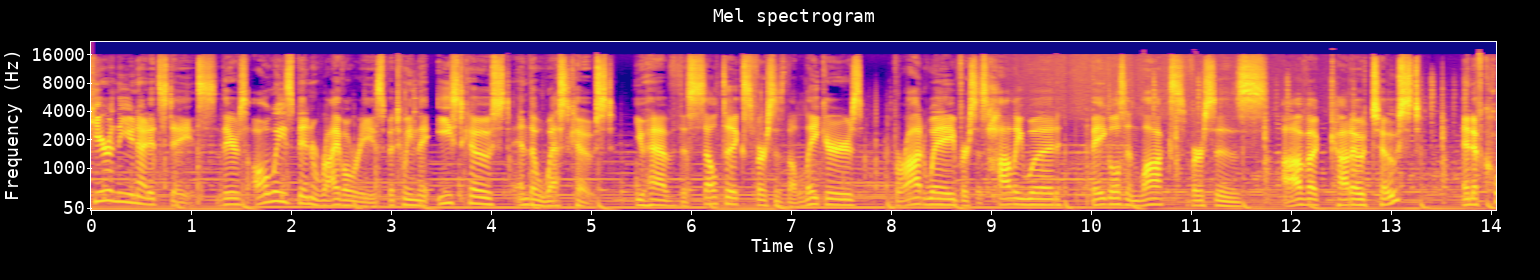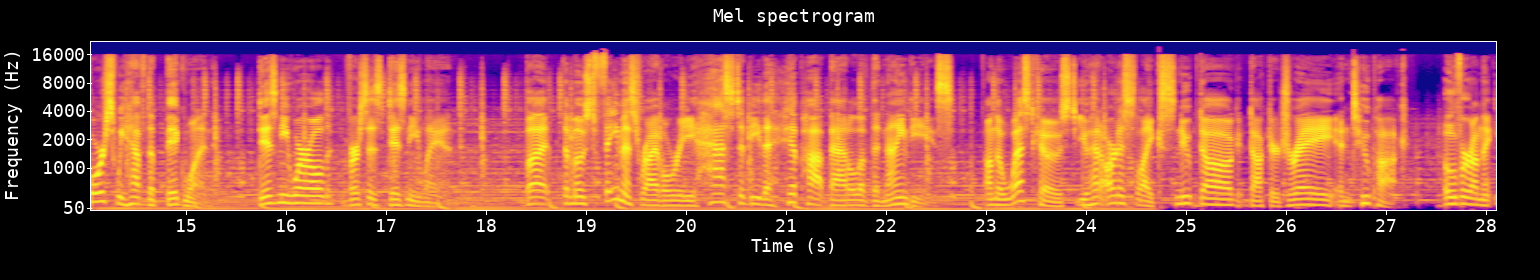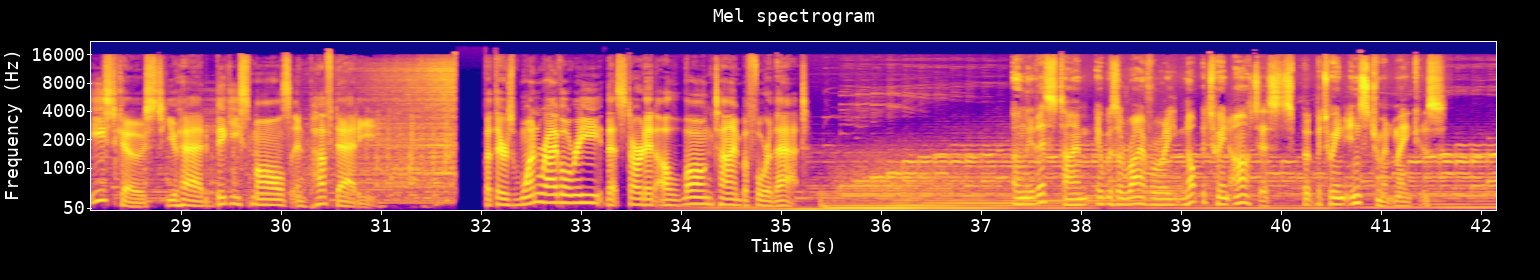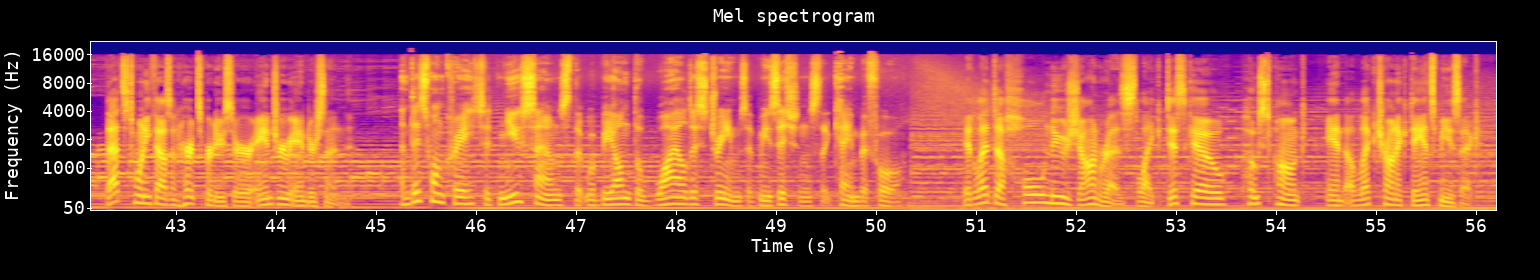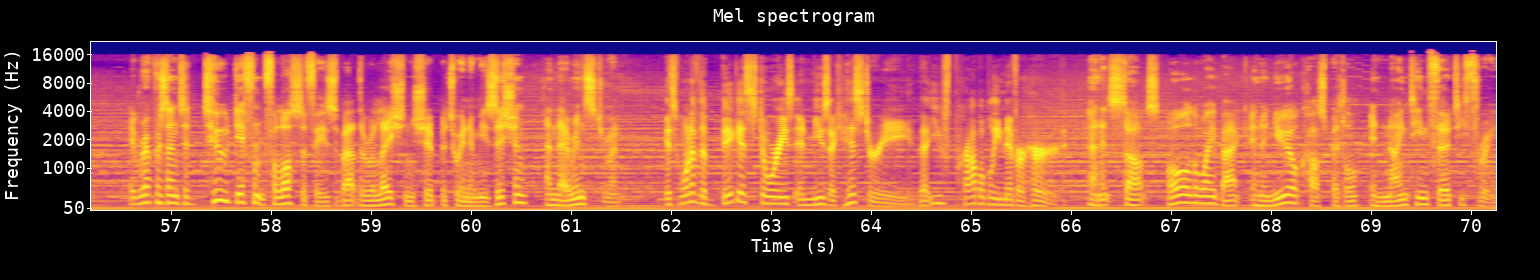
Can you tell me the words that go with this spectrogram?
Here in the United States, there's always been rivalries between the East Coast and the West Coast. You have the Celtics versus the Lakers, Broadway versus Hollywood, bagels and lox versus avocado toast. And of course, we have the big one Disney World versus Disneyland. But the most famous rivalry has to be the hip hop battle of the 90s. On the West Coast, you had artists like Snoop Dogg, Dr. Dre, and Tupac. Over on the East Coast, you had Biggie Smalls and Puff Daddy. But there's one rivalry that started a long time before that. Only this time, it was a rivalry not between artists, but between instrument makers. That's 20,000 Hertz producer Andrew Anderson. And this one created new sounds that were beyond the wildest dreams of musicians that came before. It led to whole new genres like disco, post punk, and electronic dance music. It represented two different philosophies about the relationship between a musician and their instrument. It's one of the biggest stories in music history that you've probably never heard. And it starts all the way back in a New York hospital in 1933.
